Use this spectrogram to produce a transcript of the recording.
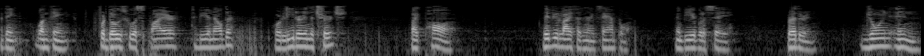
I think one thing for those who aspire to be an elder or leader in the church, like Paul, live your life as an example and be able to say, Brethren, join in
